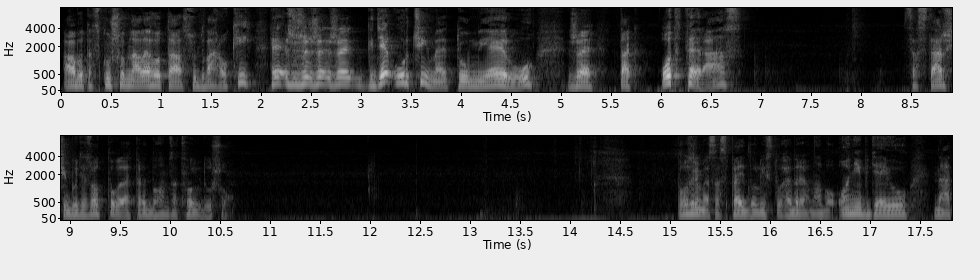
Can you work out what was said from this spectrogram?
alebo tá skúšobná lehota sú 2 roky. He, že, že, že kde určíme tú mieru, že tak odteraz sa starší bude zodpovedať pred Bohom za tvoju dušu. Pozrime sa späť do listu Hebrejom, lebo oni bdejú nad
